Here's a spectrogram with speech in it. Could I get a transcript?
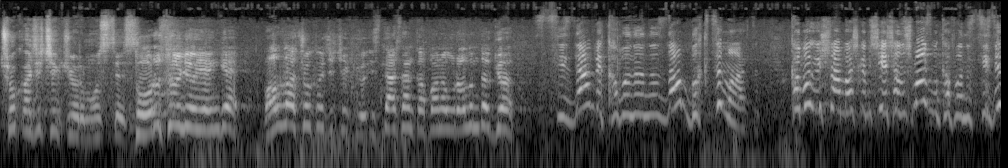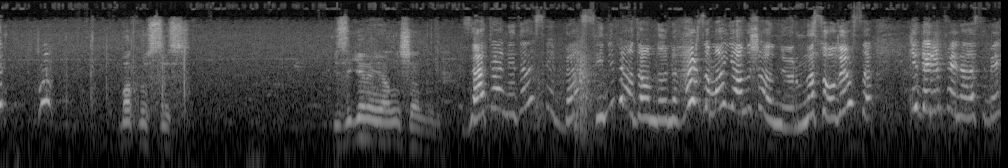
çok acı çekiyorum hostes. Doğru söylüyor yenge. Vallahi çok acı çekiyor. İstersen kafana vuralım da gör. Sizden ve kabalığınızdan bıktım artık. Kaba güçten başka bir şeye çalışmaz mı kafanız sizin? Hı. Bak hostes. Bizi gene yanlış anladın. Zaten nedense ben seni ve adamlarını her zaman yanlış anlıyorum. Nasıl oluyorsa gidelim Fenasi Bey.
